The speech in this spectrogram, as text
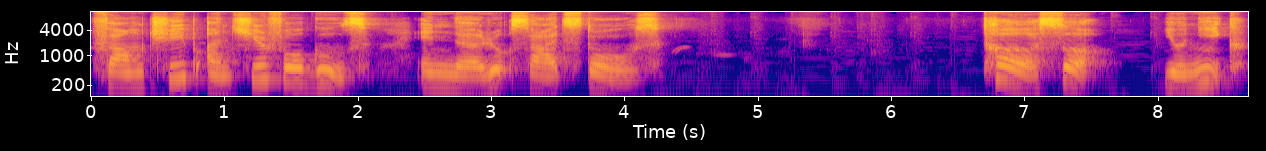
some cheap and cheerful goods in the roadside stores. 特色 unique.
